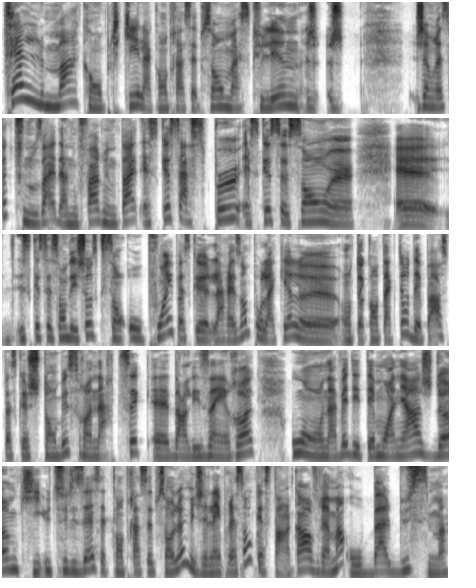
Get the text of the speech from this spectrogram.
tellement compliqué, la contraception masculine. Je- je- J'aimerais ça que tu nous aides à nous faire une tête. Est-ce que ça se peut? Est-ce que ce sont euh, euh, est-ce que ce sont des choses qui sont au point? Parce que la raison pour laquelle euh, on t'a contacté au départ, c'est parce que je suis tombée sur un article dans les Inrocks où on avait des témoignages d'hommes qui utilisaient cette contraception-là, mais j'ai l'impression que c'est encore vraiment au balbutiement.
